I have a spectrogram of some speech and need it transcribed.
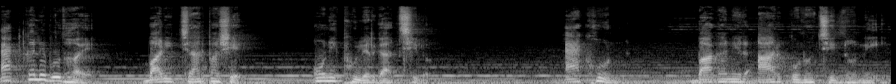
এককালে বোধ হয় বাড়ির চারপাশে অনেক ফুলের গাছ ছিল। এখন বাগানের আর কোনো চিহ্ন নেই।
